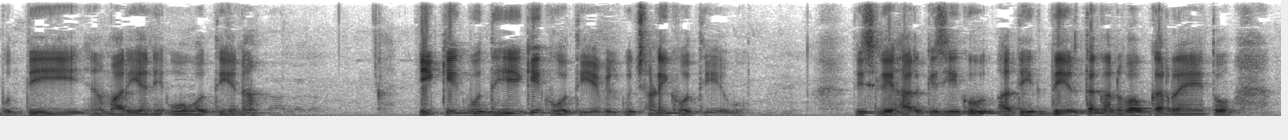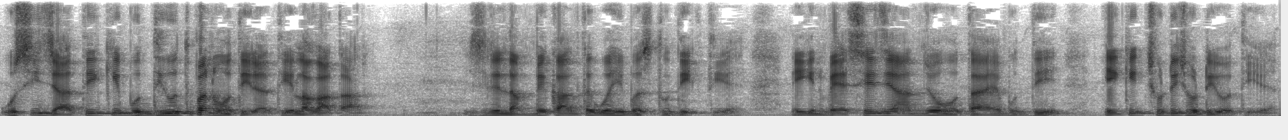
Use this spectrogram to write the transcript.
बुद्धि हमारी, यानी वो होती है ना एक एक बुद्धि एक एक होती है, बिल्कुल क्षणिक होती है वो। इसलिए हर किसी को अधिक देर तक अनुभव कर रहे हैं तो उसी जाति की बुद्धि उत्पन्न होती रहती है, लगातार। इसलिए लंबे काल तक वही वस्तु दिखती है। लेकिन वैसे ज्ञान जो होता है बुद्धि एक एक छोटी छोटी होती है।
